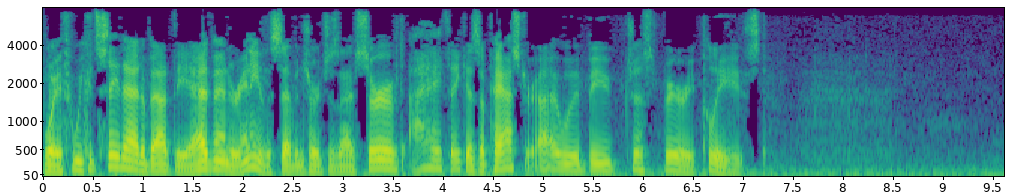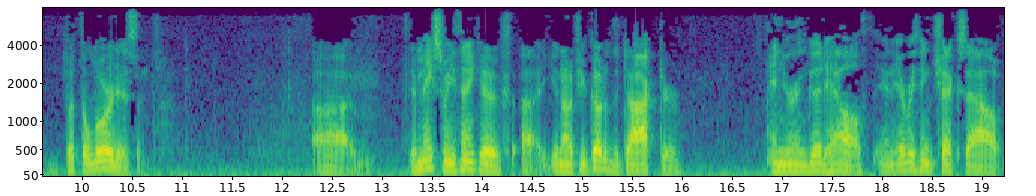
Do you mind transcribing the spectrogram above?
Boy, if we could say that about the Advent or any of the seven churches I've served, I think as a pastor I would be just very pleased. But the Lord isn't. Uh, it makes me think of, uh, you know, if you go to the doctor and you're in good health and everything checks out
